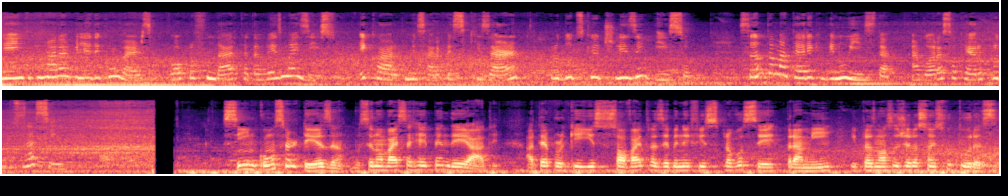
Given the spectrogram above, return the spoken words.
Gente, que maravilha de conversa. Vou aprofundar cada vez mais isso. E claro, começar a pesquisar produtos que utilizem isso. Santa matéria que vi no Insta. Agora só quero produtos assim. Sim, com certeza. Você não vai se arrepender, Adri. Até porque isso só vai trazer benefícios para você, para mim e para as nossas gerações futuras.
